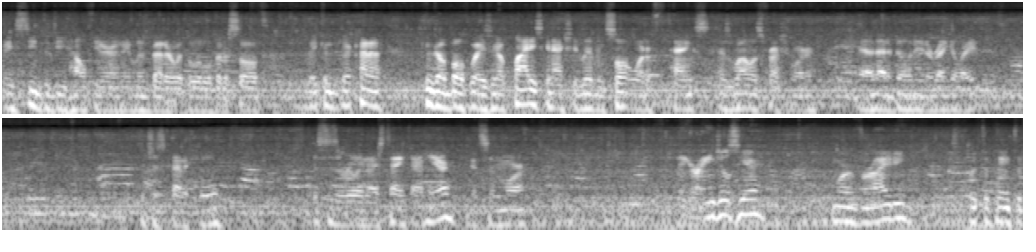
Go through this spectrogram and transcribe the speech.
They seem to be healthier and they live better with a little bit of salt. They can, they're kind of can go both ways. You know, platies can actually live in saltwater tanks as well as freshwater. They have that ability to regulate, which is kind of cool. This is a really nice tank down here. Get some more bigger angels here, more variety with the painted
